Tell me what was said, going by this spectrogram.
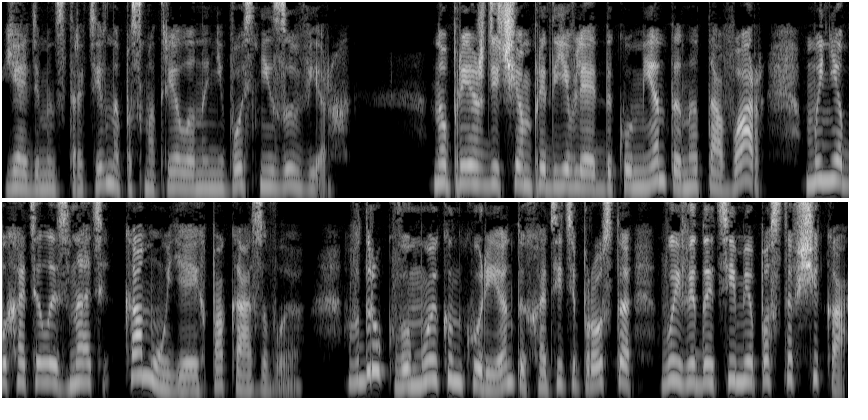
Я демонстративно посмотрела на него снизу вверх. Но прежде чем предъявлять документы на товар, мне бы хотелось знать, кому я их показываю. Вдруг вы мой конкурент и хотите просто выведать имя поставщика.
